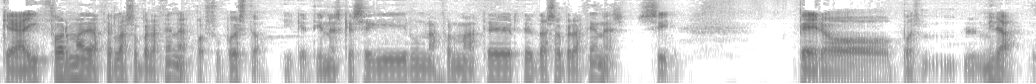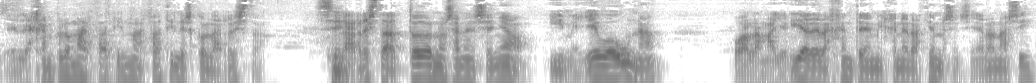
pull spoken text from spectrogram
Que hay forma de hacer las operaciones, por supuesto. Y que tienes que seguir una forma de hacer ciertas operaciones, sí. Pero, pues, mira, el ejemplo más fácil, más fácil es con la resta. Sí. La resta todos nos han enseñado y me llevo una, o a la mayoría de la gente de mi generación nos enseñaron así,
